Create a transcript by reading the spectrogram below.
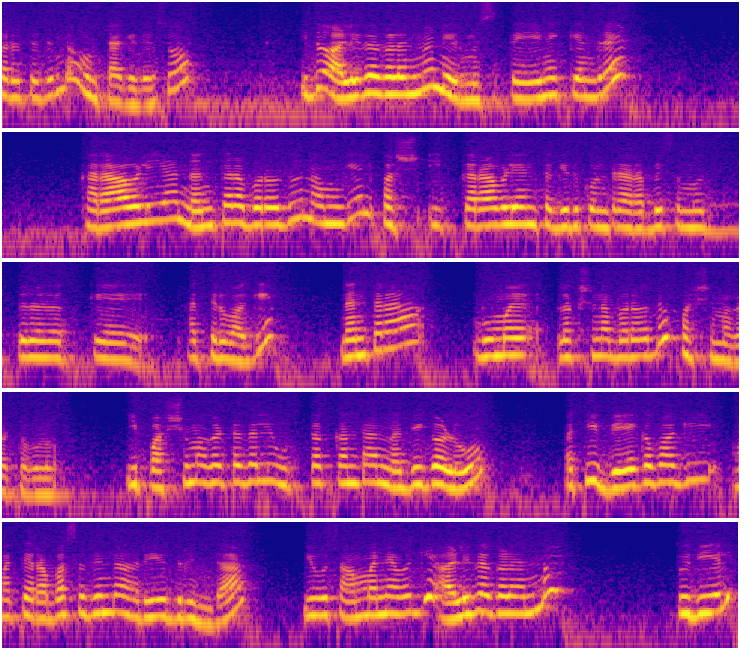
ಕರೆತದಿಂದ ಉಂಟಾಗಿದೆ. ಸೊ ಇದು ಅಳಿವೆಗಳನ್ನು ನಿರ್ಮಿಸುತ್ತೆ. ಏನಕ್ಕೆ ಅಂದರೆ, ಕರಾವಳಿಯ ನಂತರ ಬರೋದು ನಮಗೆ ಪಶ್, ಈ ಕರಾವಳಿಯನ್ನು ತೆಗೆದುಕೊಂಡ್ರೆ ಅರಬ್ಬಿ ಸಮುದ್ರಕ್ಕೆ ಹತ್ತಿರವಾಗಿ ನಂತರ ಭೂಮ ಲಕ್ಷಣ ಬರೋದು ಪಶ್ಚಿಮ ಘಟ್ಟಗಳು. ಈ ಪಶ್ಚಿಮ ಘಟ್ಟದಲ್ಲಿ ಹುಟ್ಟತಕ್ಕಂಥ ನದಿಗಳು ಅತಿ ವೇಗವಾಗಿ ಮತ್ತು ರಭಸದಿಂದ ಹರಿಯೋದ್ರಿಂದ ಇವು ಸಾಮಾನ್ಯವಾಗಿ ಅಳಿವೆಗಳನ್ನು ತುದಿಯಲ್ಲಿ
